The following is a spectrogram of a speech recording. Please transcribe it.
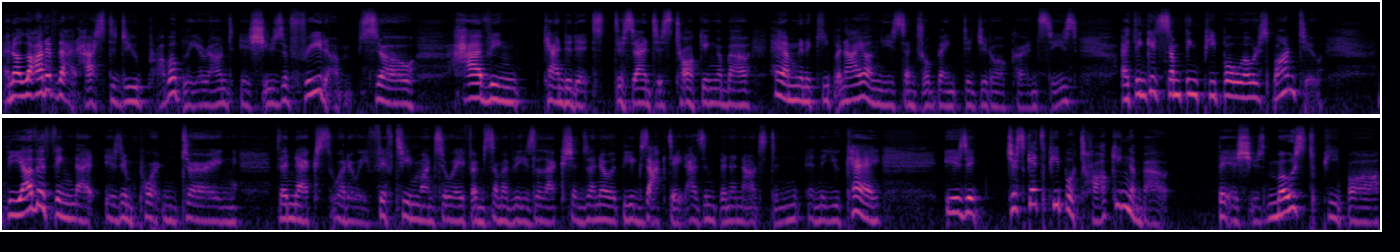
and a lot of that has to do probably around issues of freedom. So having candidate DeSantis talking about, hey, I'm going to keep an eye on these central bank digital currencies, I think it's something people will respond to. The other thing that is important during the next, what are we, 15 months away from some of these elections, I know the exact date hasn't been announced in, in the UK, is it just gets people talking about the issues. Most people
